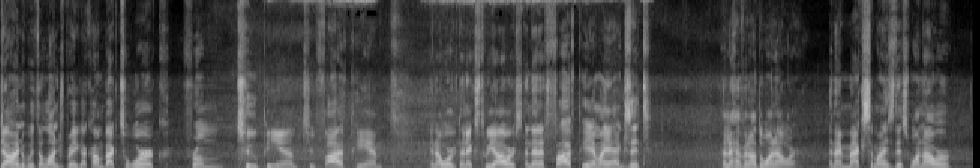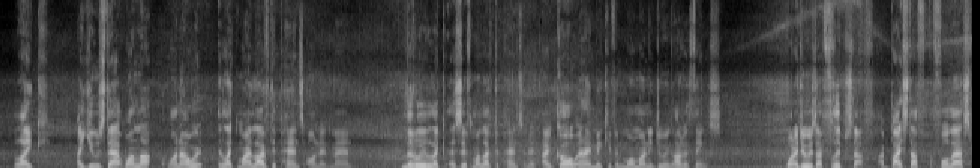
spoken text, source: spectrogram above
done with the lunch break I come back to work from 2 p.m. to 5 p.m. and I work the next three hours. And then at 5 p.m. I exit and I have another one hour. And I maximize this one hour like I use that one lo- one hour like my life depends on it, man. Literally like as if my life depends on it. I go and I make even more money doing other things. What I do is I flip stuff. I buy stuff for less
